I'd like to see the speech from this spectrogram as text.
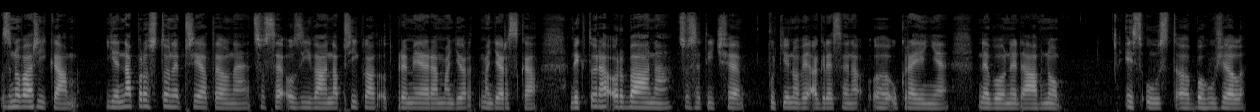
znova říkám, je naprosto nepřijatelné, co se ozývá například od premiéra Maďar, Maďarska Viktora Orbána, co se týče Putinovy agrese na uh, Ukrajině, nebo nedávno i z úst eh, bohužel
